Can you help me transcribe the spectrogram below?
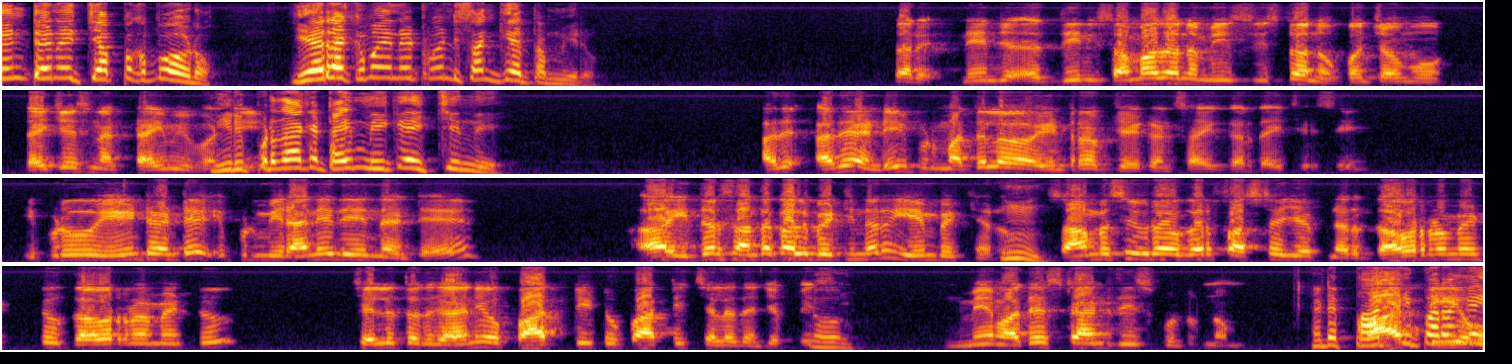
ఏంటనేది చెప్పకపోవడం ఏ రకమైనటువంటి సంకేతం మీరు? సరే నేను దీనికి సమాధానం ఇస్తాను. కొంచెము దయచేసి నాకు టైం మీరు ఇవ్వండి ఇప్పటిదాకా టైం మీకే ఇచ్చింది. అదే అదే అండి. ఇప్పుడు మధ్యలో ఇంటరప్ట్ చేయకండి సాయి గారు దయచేసి. ఇప్పుడు ఏంటంటే ఇప్పుడు మీరు అనేది ఏంటంటే ఆ ఇద్దరు సంతకాలు పెట్టినారు ఏం పెట్టినారు. సాంబశివరావు గారు ఫస్ట్ చెప్పినారు గవర్నమెంట్ గవర్నమెంట్ చెల్లుతుంది కానీ ఓ పార్టీ టు పార్టీ చెల్లదని చెప్పేసి. మేము అదే స్టాండ్ తీసుకుంటున్నాం. అంటే పార్టీ పరంగా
